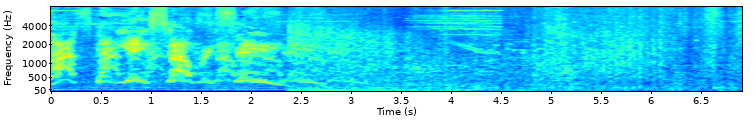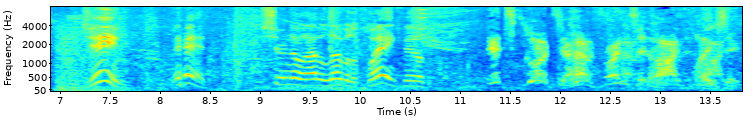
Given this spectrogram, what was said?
Ask and ye shall receive! Gene! Man, you sure know how to level the playing field. It's good to have friends in high places.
